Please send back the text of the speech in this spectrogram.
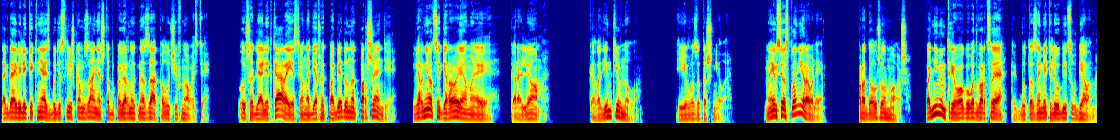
Тогда великий князь будет слишком занят, чтобы повернуть назад, получив новости. Лучше для Литкара, если он одержит победу над Паршенди. Вернется героем и королем. Каладин кивнул. И его затошнило. Мы все спланировали, продолжил Мош. Поднимем тревогу во дворце, как будто заметили убийцу в белом.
